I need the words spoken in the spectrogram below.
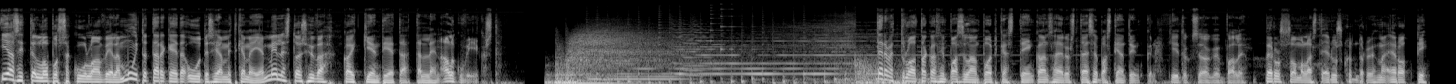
Ja sitten lopussa kuullaan vielä muita tärkeitä uutisia, mitkä meidän mielestä olisi hyvä kaikkien tietää tälleen alkuviikosta. Tervetuloa takaisin Pasilan podcastiin kansanedustaja Sebastian Tynkkynen. kiitoksia oikein paljon. Perussuomalaisten eduskuntaryhmä erotti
